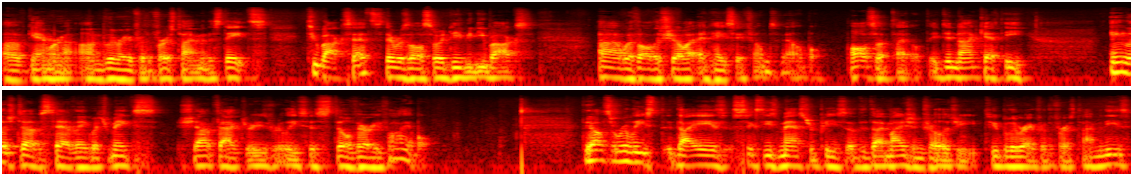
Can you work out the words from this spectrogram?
of Gamera on Blu-ray for the first time in the states. Two box sets. There was also a DVD box uh, with all the Showa and Heisei films available, all subtitled. They did not get the English dub, sadly, which makes Shout Factory's releases still very viable. They also released Daiei's 60s masterpiece of the Daimajin trilogy to Blu-ray for the first time. And these,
